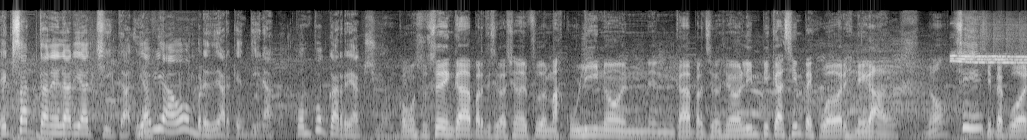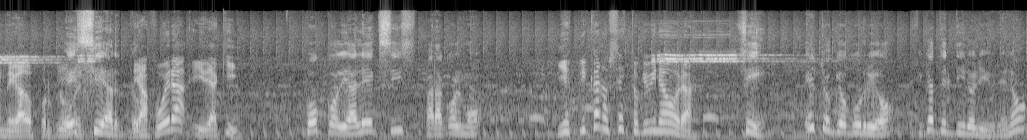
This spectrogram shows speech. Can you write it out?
exacta en el área chica. Y había hombres de Argentina con poca reacción. Como sucede en cada participación del fútbol masculino, en, cada participación olímpica, siempre hay jugadores negados, ¿no? Sí. Siempre hay jugadores negados por clubes. Es cierto. De afuera y de aquí. Poco de Alexis, para colmo. Y explícanos esto que viene ahora. Sí, esto que ocurrió, fíjate el tiro libre, ¿no?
